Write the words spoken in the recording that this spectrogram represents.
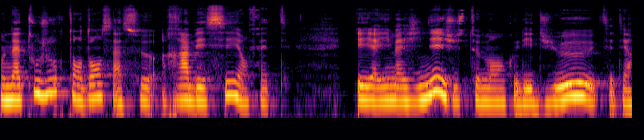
on a toujours tendance à se rabaisser en fait et à imaginer justement que les dieux, etc.,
